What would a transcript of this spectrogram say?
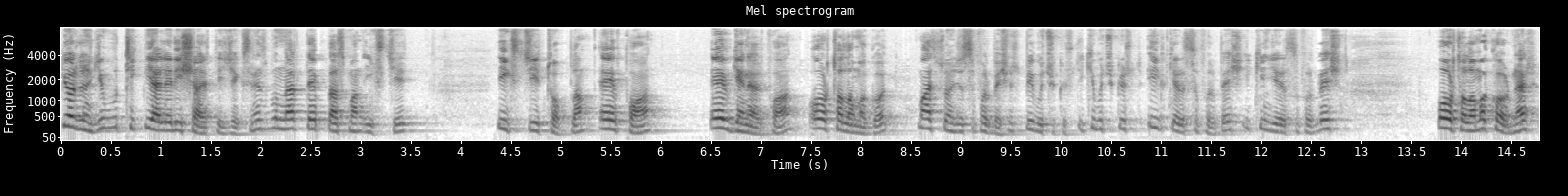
Gördüğünüz gibi bu tikli yerleri işaretleyeceksiniz. Bunlar deplasman XG, XG toplam, ev puan, ev genel puan, ortalama gol, maç sonucu 0.5 üst, 1.5 üst, 2.5 üst, ilk yarı 0.5, ikinci yarı 0.5, ortalama korner.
